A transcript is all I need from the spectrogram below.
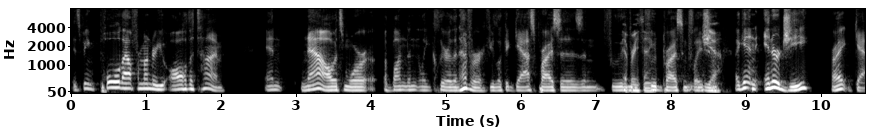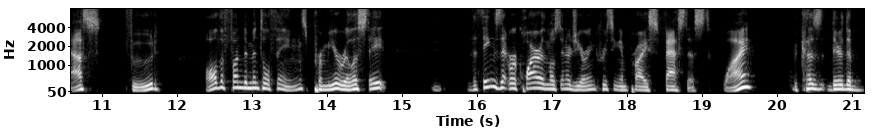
It's being pulled out from under you all the time. And now it's more abundantly clear than ever. If you look at gas prices and food Everything. food price inflation yeah. again energy right? Gas food all the fundamental things premier real estate the things that require the most energy are increasing in price fastest. Why? Because they're the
